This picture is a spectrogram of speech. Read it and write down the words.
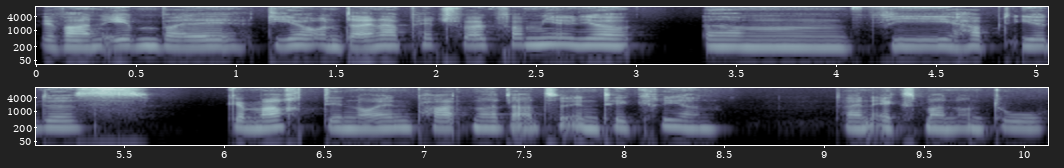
Wir waren eben bei dir und deiner Patchwork-Familie. Ähm, wie habt ihr das gemacht, den neuen Partner da zu integrieren? Dein Ex-Mann und du?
